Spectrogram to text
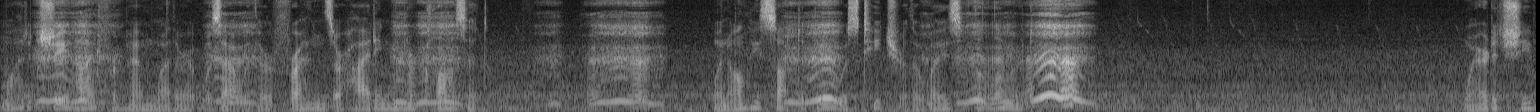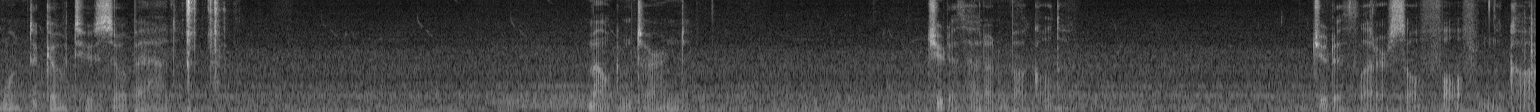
Why did she hide from him, whether it was out with her friends or hiding in her closet? When all he sought to do was teach her the ways of the Lord. Where did she want to go to so bad? Malcolm turned. Judith had unbuckled. Judith let herself fall from the car.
